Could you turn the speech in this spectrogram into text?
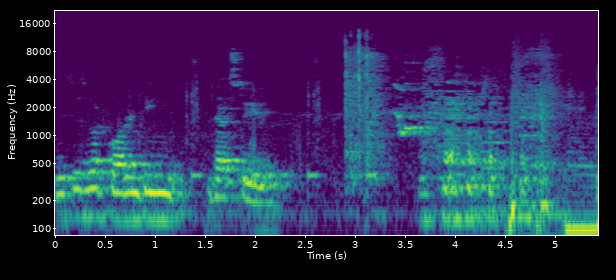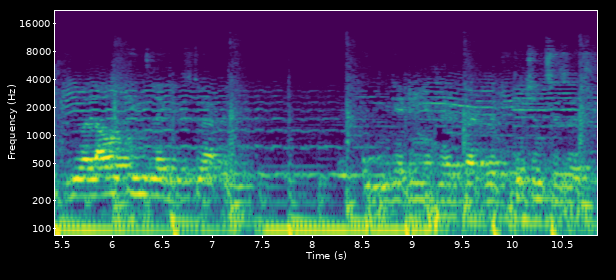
This is what quarantine does to you. you allow things like this to happen. Getting a haircut with kitchen scissors.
